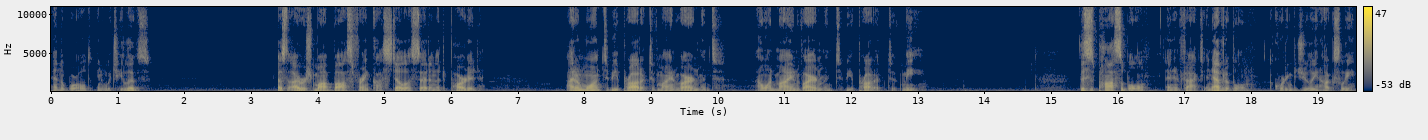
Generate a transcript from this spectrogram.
and the world in which he lives. As the Irish mob boss Frank Costello said in The Departed, I don't want to be a product of my environment. I want my environment to be a product of me. This is possible, and in fact inevitable, according to Julian Huxley,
